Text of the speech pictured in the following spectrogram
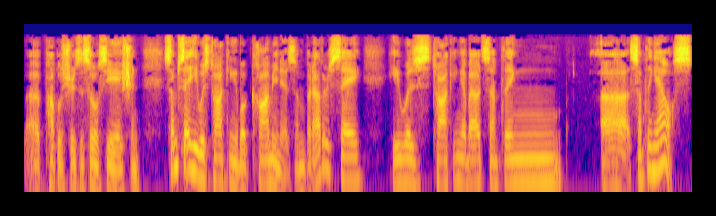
uh, Publishers Association. Some say he was talking about communism, but others say he was talking about something, uh, something else.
